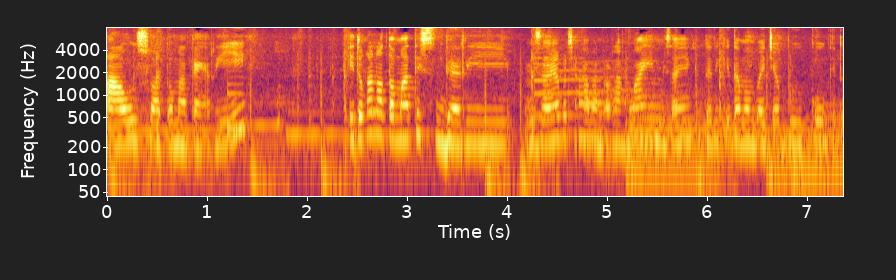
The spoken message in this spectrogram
tahu suatu materi itu kan otomatis dari misalnya percakapan orang lain misalnya dari kita membaca buku gitu.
